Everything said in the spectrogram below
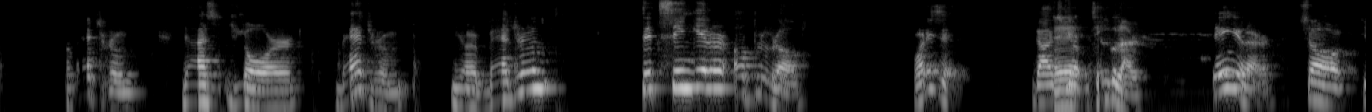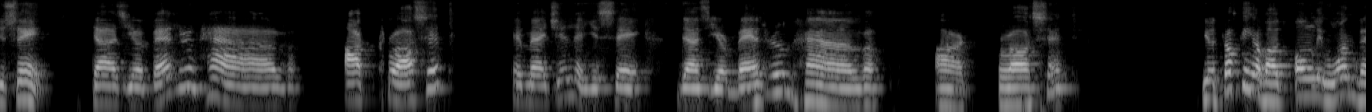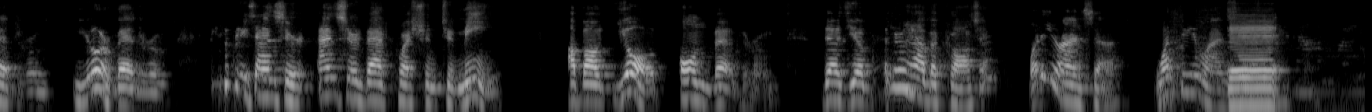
a bedroom. Does your bedroom, your bedroom, is it singular or plural? What is it? Does Eh, your singular. singular. So you say, does your bedroom have a closet? Imagine that you say, does your bedroom have a closet? You're talking about only one bedroom, your bedroom. Could you Please answer, answer that question to me about your own bedroom. Does your bedroom have a closet? What do you answer? What do you answer? Eh,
